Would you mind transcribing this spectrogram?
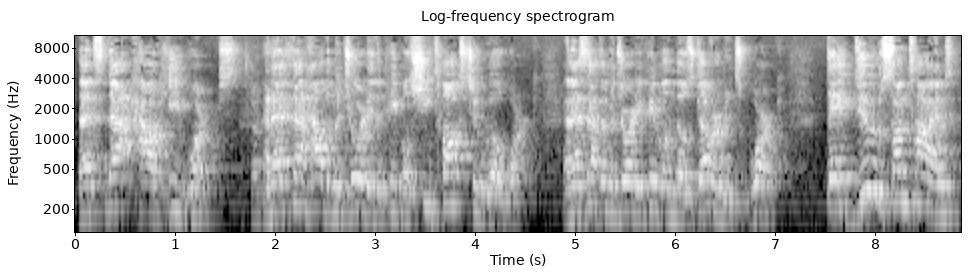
That's not how he works. And that's not how the majority of the people she talks to will work. And that's not the majority of people in those governments work. They do sometimes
